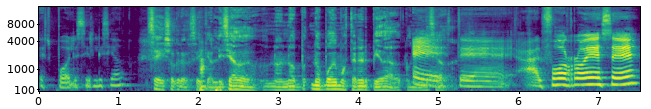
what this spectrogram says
¿Es- ¿Puedo decir lisiado? Sí, yo creo que sí, Ah. que al lisiado no, no, no podemos tener piedad con el lisiado. Este, al forro ese,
